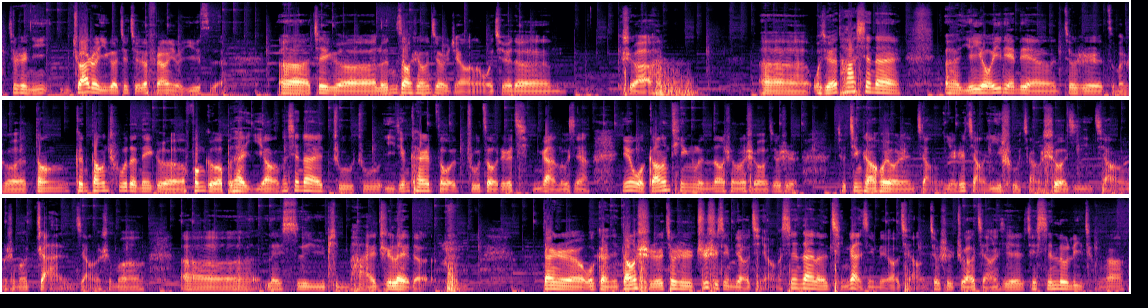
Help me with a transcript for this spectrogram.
就是你你抓住一个就觉得非常有意思。呃，这个轮噪声就是这样的，我觉得是吧？呃，我觉得他现在，呃，也有一点点，就是怎么说，当跟当初的那个风格不太一样。他现在主主已经开始走主走这个情感路线。因为我刚听轮道声的时候，就是就经常会有人讲，也是讲艺术、讲设计、讲什么展、讲什么，呃，类似于品牌之类的。但是我感觉当时就是知识性比较强，现在呢情感性比较强，就是主要讲一些这心路历程啊、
